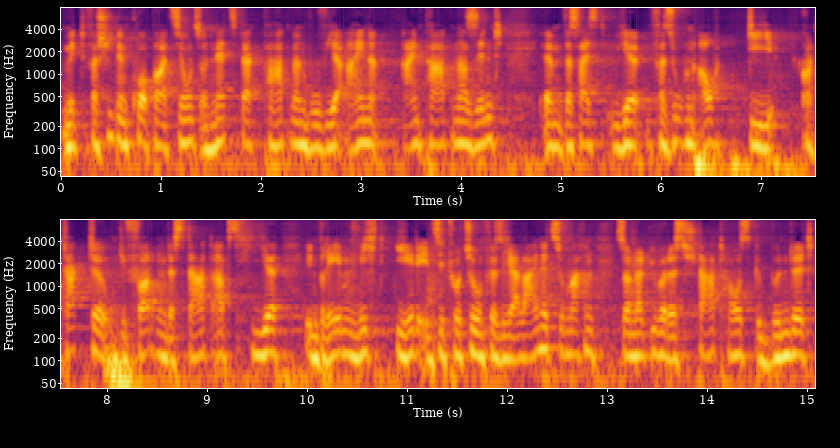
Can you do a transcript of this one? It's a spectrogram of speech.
mit verschiedenen Kooperations- und Netzwerkpartnern, wo wir eine, ein Partner sind. Ähm, das heißt, wir versuchen auch die Kontakte und die Förderung des Startups hier in Bremen nicht jede Institution für sich alleine zu machen, sondern über das Starthaus gebündelt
